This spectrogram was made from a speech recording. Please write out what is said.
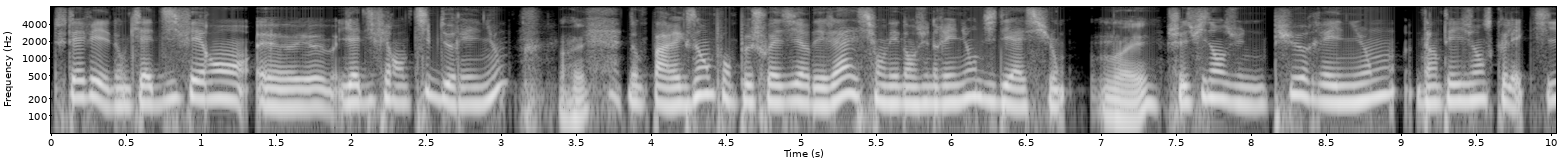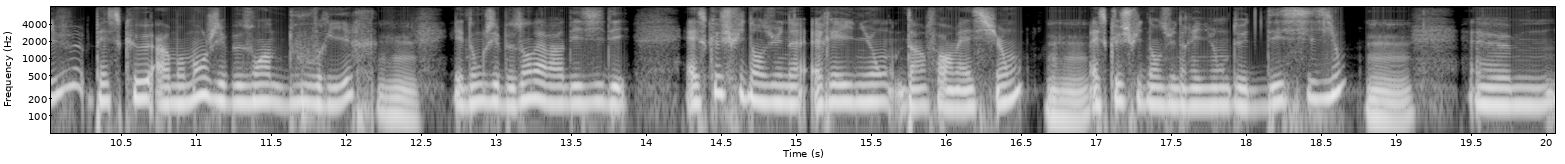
Tout à fait. Donc il y a différents, euh, il y a différents types de réunions. Ouais. Donc par exemple, on peut choisir déjà si on est dans une réunion d'idéation. Ouais. Je suis dans une pure réunion d'intelligence collective parce que à un moment j'ai besoin d'ouvrir Mhm, et donc j'ai besoin d'avoir des idées. Est-ce que je suis dans une réunion d'information? Mhm, Est-ce que je suis dans une réunion de décision? Mhm, Euh,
